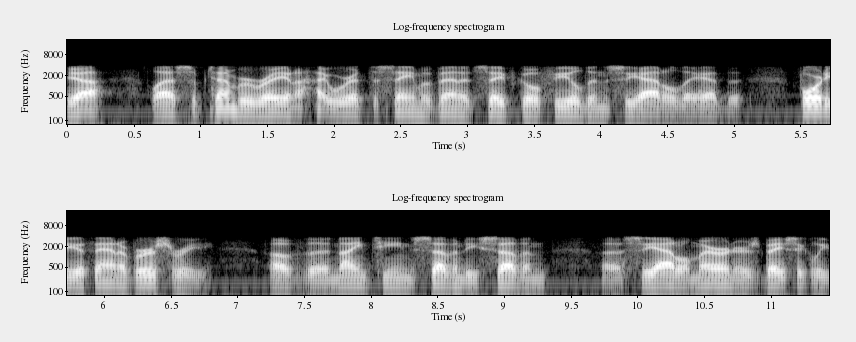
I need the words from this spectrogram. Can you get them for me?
yeah, last September, Ray and I were at the same event at Safeco Field in Seattle. They had the 40th anniversary of the 1977 uh, Seattle Mariners, basically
